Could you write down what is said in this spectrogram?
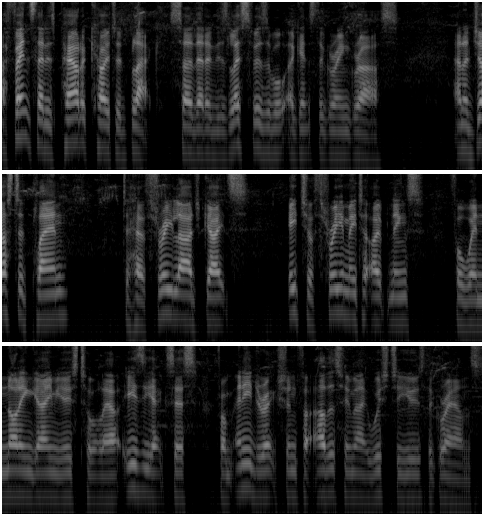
A fence that is powder coated black so that it is less visible against the green grass. An adjusted plan to have three large gates each of three metre openings for when not in game use to allow easy access from any direction for others who may wish to use the grounds.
